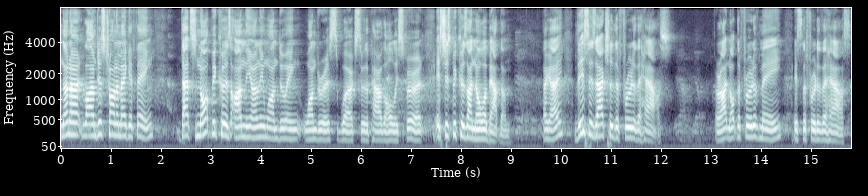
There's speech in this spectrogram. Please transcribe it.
No, no, I'm just trying to make a thing. That's not because I'm the only one doing wondrous works through the power of the Holy Spirit. It's just because I know about them. Okay? This is actually the fruit of the house. All right? Not the fruit of me, it's the fruit of the house.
